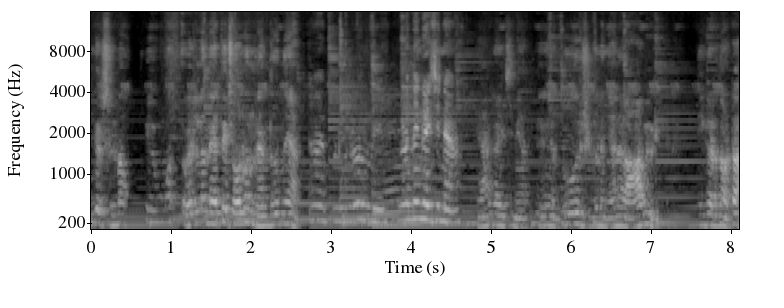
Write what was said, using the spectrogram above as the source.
ഭയങ്കര ക്ഷീണം. ഇവരെല്ലാം നേരത്തെ ചോറ് കഴിച്ചിനാ? ഞാൻ കഴിച്ചു ഞാൻ എന്തോ ഒരു ക്ഷീണം. ഞാൻ ആവി പിടിക്കും നീ കിടന്നോട്ടാ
